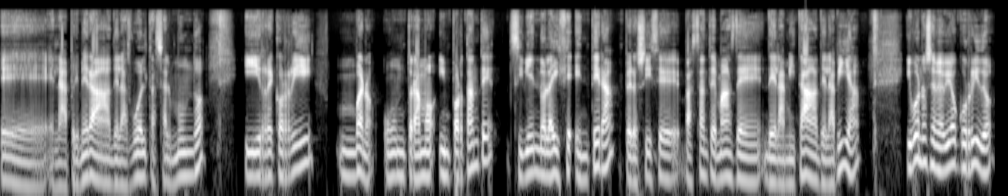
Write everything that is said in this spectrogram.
eh, en la primera de las vueltas al mundo y recorrí, mm, bueno, un tramo importante, si bien no la hice entera, pero sí hice bastante más de, de, la mitad de la vía. Y bueno, se me había ocurrido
